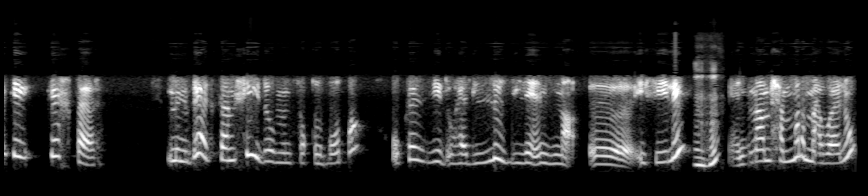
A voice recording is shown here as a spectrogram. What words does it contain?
وكي- كيخثار. من بعد كنحيدوا من فوق البوطة وكنزيدوا هاد اللوز اللي عندنا effilé مهم. يعني ما محمر ما والو.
